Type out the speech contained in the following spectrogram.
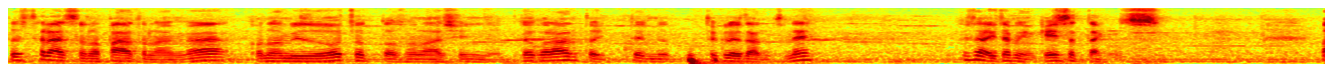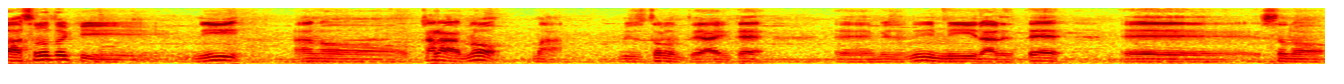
そしたらそのパートナーがこの水をちょっとその足に塗ってごらんと言って塗ってくれたんですね。そしたら痛みが消えちゃったわけです。まあその時にあのからの、まあ、水との出会いで、えー、水に見入られて、えー、その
